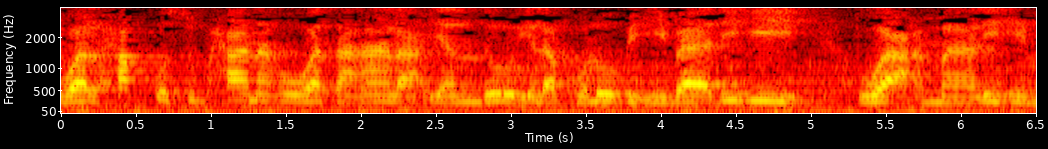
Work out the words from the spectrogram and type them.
والحق سبحانه وتعالى ينظر إلى قلوب عباده وأعمالهم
